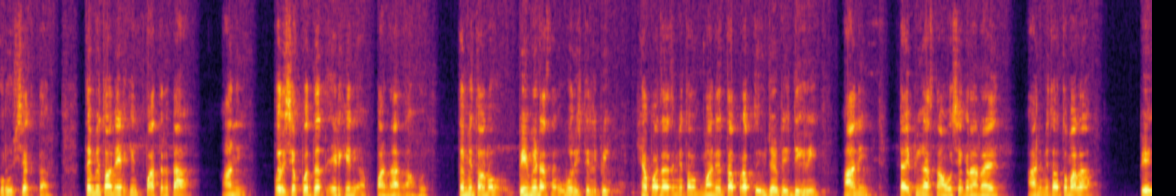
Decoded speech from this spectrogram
करू शकता. तर मित्रांनो या ठिकाणी पात्रता आणि परीक्षा पद्धत या ठिकाणी पाहणार आहोत. तर मित्रांनो पेमेंट असणार वरिष्ठ लिपिक ह्या पदाचा मित्रांनो मान्यताप्राप्त विद्यापीठ डिग्री आणि टायपिंग असणं आवश्यक राहणार आहे. आणि मित्रांनो तुम्हाला पे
